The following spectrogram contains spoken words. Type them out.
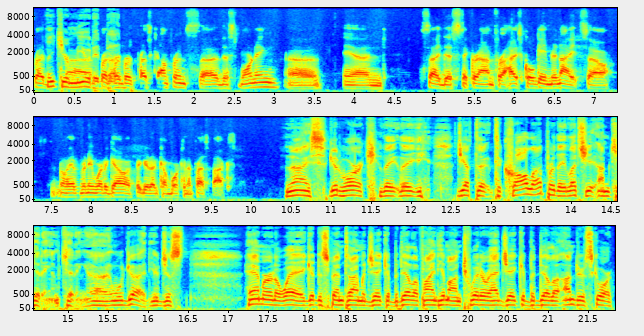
Fred, I think you're uh, muted, Fred bud. Hoiberg press conference uh, this morning, uh, and decided to stick around for a high school game tonight. So don't really have anywhere to go. I figured I'd come work in the press box. Nice, good work. They they do you have to, to crawl up or they let you? I'm kidding. I'm kidding. Uh, well, good. You're just hammering away. Good to spend time with Jacob Padilla. Find him on Twitter at Jacob Padilla underscore.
